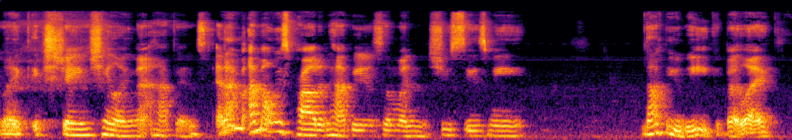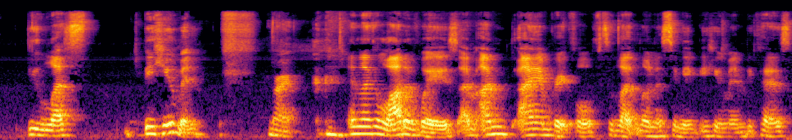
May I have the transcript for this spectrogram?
like exchange healing that happens, and I'm I'm always proud and happy as when she sees me, not be weak, but like be less, be human. right in like a lot of ways. I'm I'm I am grateful to let Luna see me be human because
